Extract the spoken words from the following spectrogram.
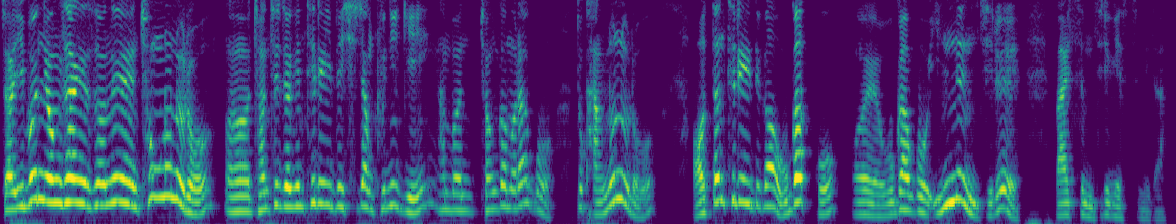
자, 이번 영상에서는 총론으로 어, 전체적인 트레이드 시장 분위기 한번 점검을 하고 또 강론으로 어떤 트레이드가 오갔고 어, 예, 오가고 있는지를 말씀드리겠습니다.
